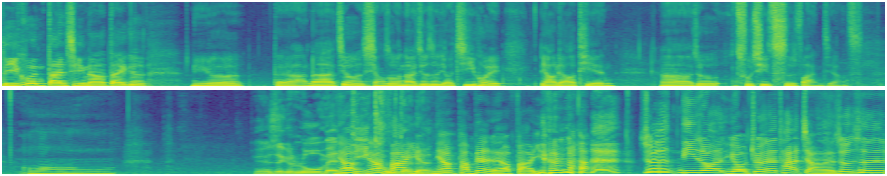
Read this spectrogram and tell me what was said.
离婚单亲，然后带个女儿，对啊，那就想说，那就是有机会聊聊天，那就出去吃饭这样子。哦。来是一个罗曼蒂克的人。你要你要发言，你要旁边的人要发言嘛？就是你如果有觉得他讲的就是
